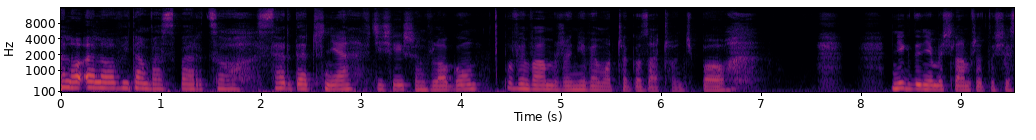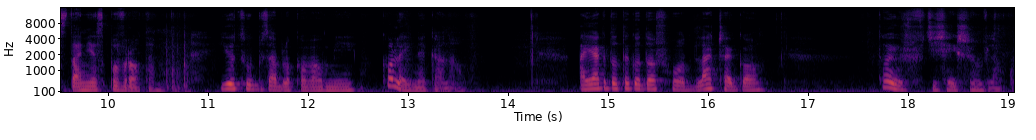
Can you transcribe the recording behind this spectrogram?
Elo, elo, witam Was bardzo serdecznie w dzisiejszym vlogu. Powiem Wam, że nie wiem od czego zacząć, bo nigdy nie myślałam, że to się stanie z powrotem. YouTube zablokował mi kolejny kanał. A jak do tego doszło, dlaczego, to już w dzisiejszym vlogu.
